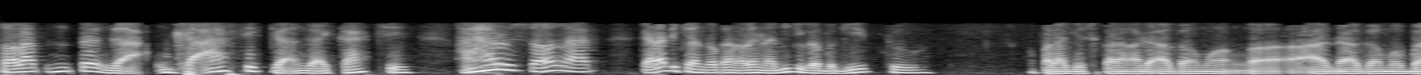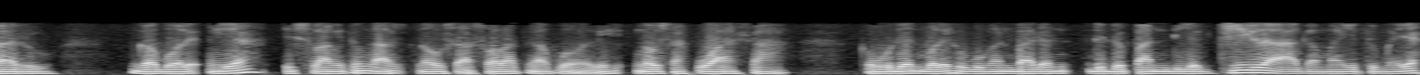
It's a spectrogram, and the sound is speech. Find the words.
sholat ente nggak nggak asik, nggak nggak kasih. Harus sholat. Karena dicontohkan oleh Nabi juga begitu. Apalagi sekarang ada agama ada agama baru nggak boleh ya Islam itu nggak nggak usah sholat nggak boleh nggak usah puasa kemudian boleh hubungan badan di depan dia gila agama itu mah ya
